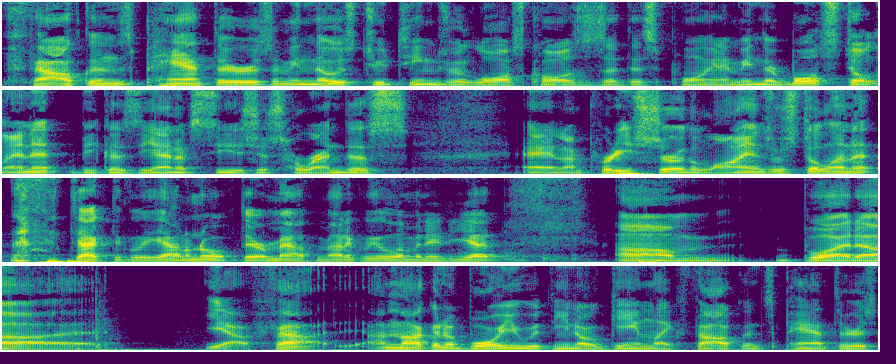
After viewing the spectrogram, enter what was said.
Falcons, Panthers. I mean, those two teams are lost causes at this point. I mean, they're both still in it because the NFC is just horrendous and I'm pretty sure the Lions are still in it. technically, I don't know if they're mathematically eliminated yet. Um, but uh, yeah, I'm not going to bore you with you know game like Falcons, Panthers,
